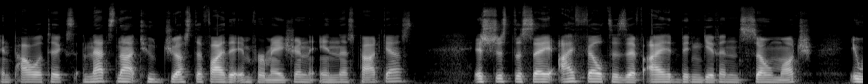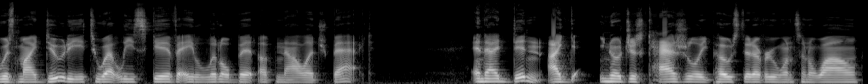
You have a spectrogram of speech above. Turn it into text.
in politics, and that's not to justify the information in this podcast. It's just to say I felt as if I had been given so much, it was my duty to at least give a little bit of knowledge back. And I didn't. I, you know, just casually posted every once in a while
